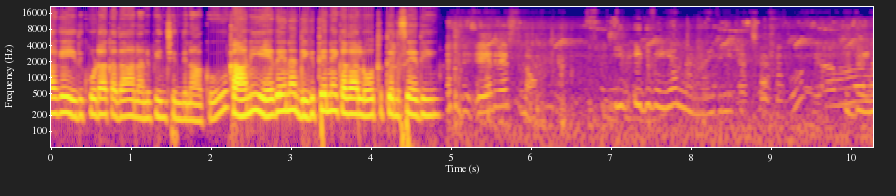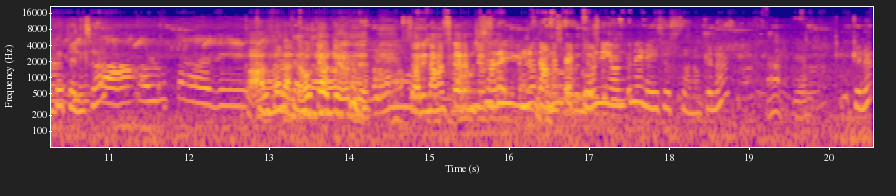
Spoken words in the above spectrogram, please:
లాగే ఇది కూడా కదా అని అనిపించింది నాకు. కానీ ఏదైనా దిగితేనే కదా లోతు తెలిసేది ఏది వేస్తున్నావు ఇది ఇది వెయ్యాలి నాన్న ఇది నీకు వచ్చా ఇది ఏంటో తెలుసా? ఓకే ఓకే వదిలే. సరే నమస్కారం చూసి సరే నువ్వు దండం పెట్టుకో. నీ వంతు నేను వేసేస్తాను ఓకేనా? ఓకేనా?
